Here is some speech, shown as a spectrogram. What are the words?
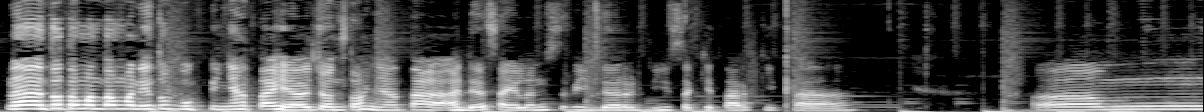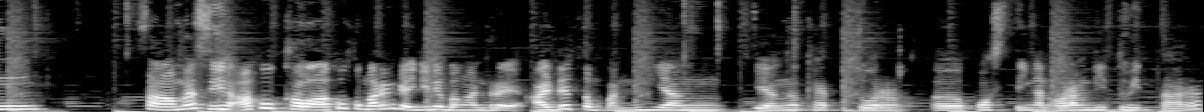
Nah, itu teman-teman itu bukti nyata ya, contoh nyata ada silence reader di sekitar kita. Um, sama sih aku kalau aku kemarin kayak gini bang Andre. Ada teman yang yang ngecapture uh, postingan orang di Twitter.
